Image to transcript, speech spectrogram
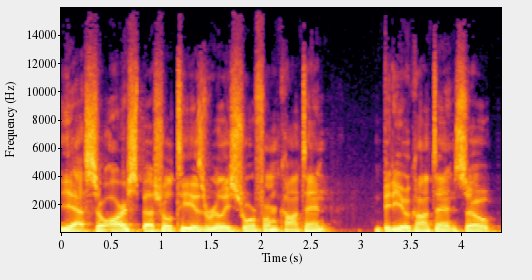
Yeah, so our specialty is really short form content, video content. So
